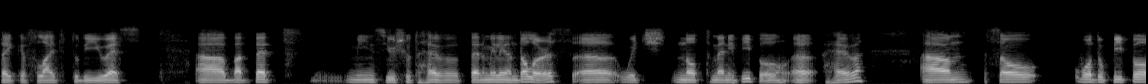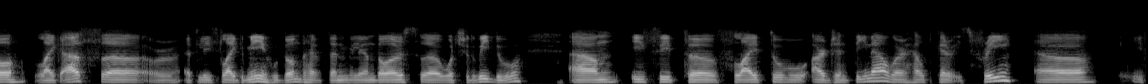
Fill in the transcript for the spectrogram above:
take a flight to the US. Uh, but that means you should have $10 million, uh, which not many people uh, have. Um, so what do people like us, uh, or at least like me, who don't have $10 million, uh, what should we do? Um, is it fly to Argentina where healthcare is free? if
